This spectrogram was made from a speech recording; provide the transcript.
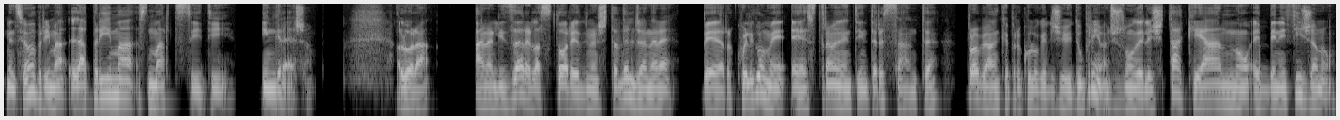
menzionato prima, la prima smart city in Grecia. Allora, analizzare la storia di una città del genere per quelli come me è estremamente interessante, proprio anche per quello che dicevi tu prima. Ci sono delle città che hanno e beneficiano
